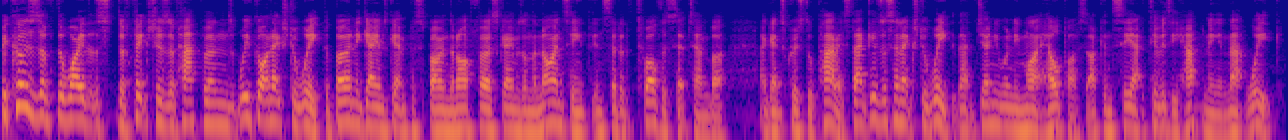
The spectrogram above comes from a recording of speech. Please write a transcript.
because of the way that the fixtures have happened, we've got an extra week. The Burnley game's getting postponed and our first game is on the 19th instead of the 12th of September against Crystal Palace. That gives us an extra week. That genuinely might help us. I can see activity happening in that week.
